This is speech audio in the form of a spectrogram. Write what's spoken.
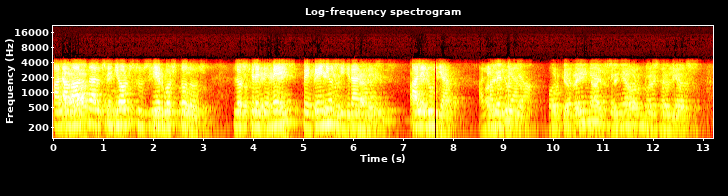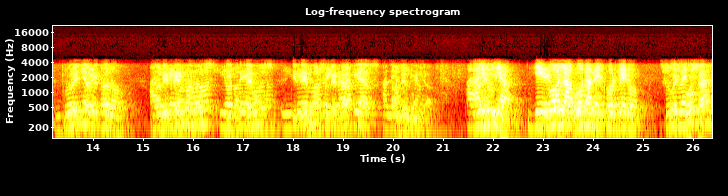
Alabad al Señor sus siervos todos, los que le teméis, pequeños y grandes. Aleluya. Aleluya. Porque reina el Señor nuestro Dios, dueño de todo alegrémonos y gocemos y démosle gracias. Aleluya. Aleluya. Llegó la boda del Cordero. Su esposa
